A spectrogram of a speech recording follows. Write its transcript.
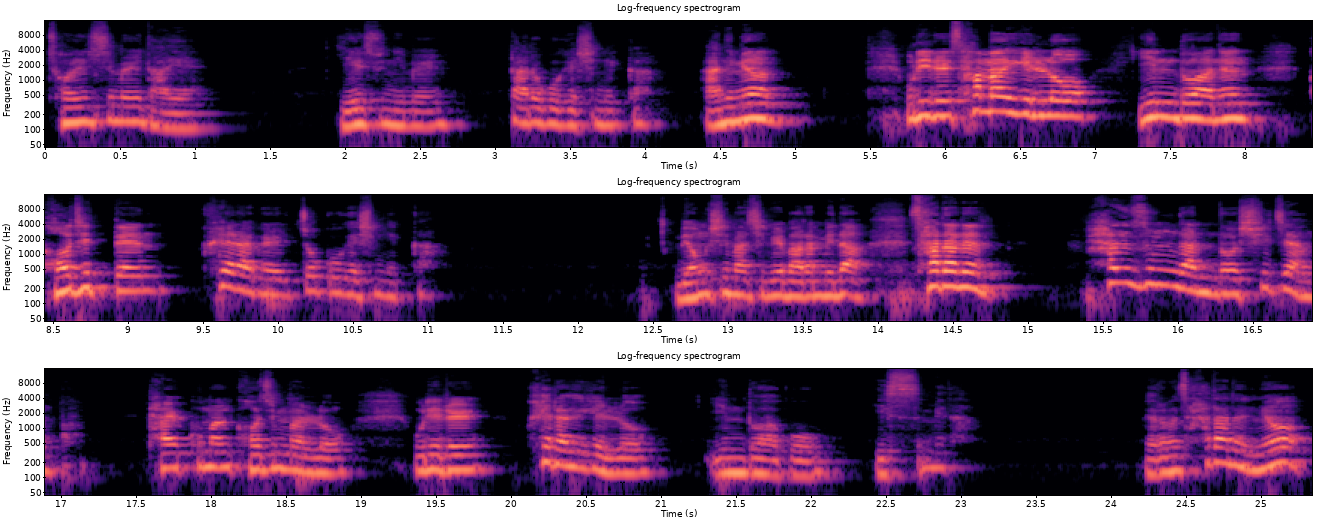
전심을 다해 예수님을 따르고 계십니까? 아니면 우리를 사망의 길로 인도하는 거짓된 쾌락을 쫓고 계십니까? 명심하시길 바랍니다. 사단은 한순간도 쉬지 않고 달콤한 거짓말로 우리를 쾌락의 길로 인도하고 있습니다. 여러분, 사단은요,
